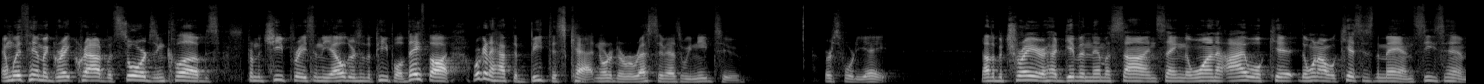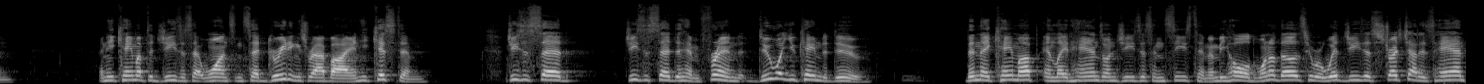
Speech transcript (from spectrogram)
and with him a great crowd with swords and clubs from the chief priests and the elders of the people. They thought, we're going to have to beat this cat in order to arrest him as we need to. Verse 48. Now the betrayer had given them a sign, saying, The one I will, ki- the one I will kiss is the man. Seize him. And he came up to Jesus at once and said, Greetings, Rabbi. And he kissed him. Jesus said, Jesus said to him, Friend, do what you came to do. Then they came up and laid hands on Jesus and seized him. And behold, one of those who were with Jesus stretched out his hand,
